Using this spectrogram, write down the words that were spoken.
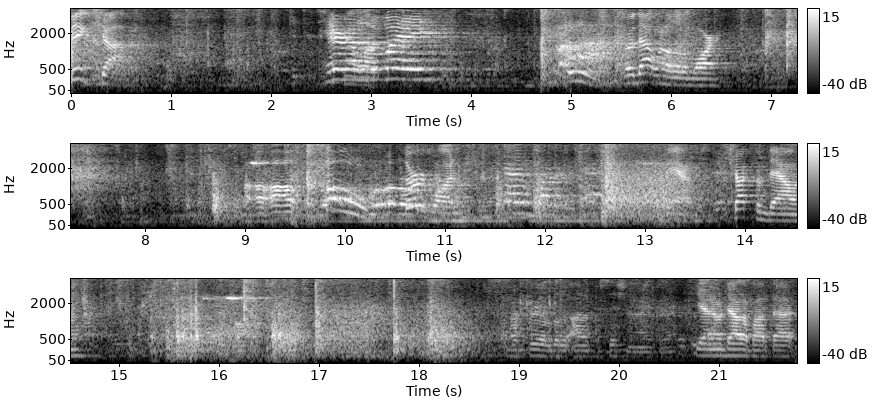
Big chop. Get his hair out of the way. Ooh, or that one a little more. Uh oh, oh, a third one. Chucks him down. Referee a little out of position right there. Yeah, no doubt about that.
